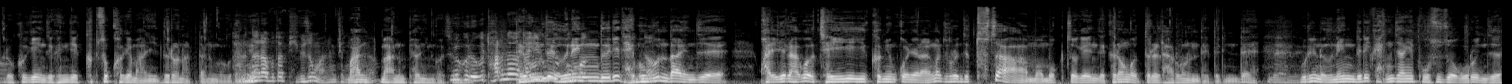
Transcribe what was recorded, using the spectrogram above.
그리고 그게 이제 굉장히 급속하게 많이 늘어났다는 거거든요. 다른 나라보다 비교적 많은 편이에요. 많은 편인 거죠. 그리고 다른 나라 대부분 은행들이 대부분 다 이제 관리를 하고 제2금융권 이라는 건 주로 이제 투자 뭐 목적의 이제 그런 것들을 다루는 데들인데 네네. 우리는 은행들이 굉장히 보수적으로 이제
